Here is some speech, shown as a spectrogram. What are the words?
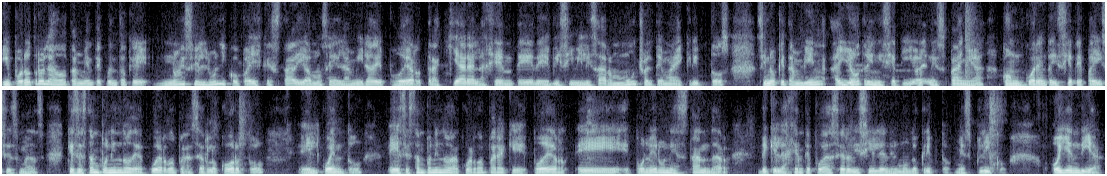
Y por otro lado, también te cuento que no es el único país que está, digamos, en la mira de poder traquear a la gente, de visibilizar mucho el tema de criptos, sino que también hay otra iniciativa en España con 47 países más que se están poniendo de acuerdo, para hacerlo corto, el cuento, eh, se están poniendo de acuerdo para que poder eh, poner un estándar de que la gente pueda ser visible en el mundo cripto. Me explico. Hoy en día,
